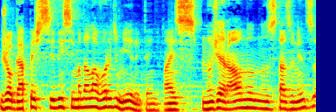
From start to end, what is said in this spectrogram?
jogar pesticida em cima da lavoura de milho, entende? Mas, no geral, no, nos Estados Unidos, é,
